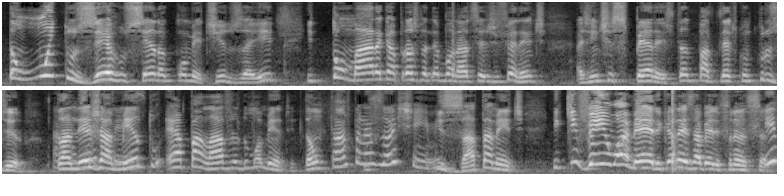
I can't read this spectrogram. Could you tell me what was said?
estão muitos erros sendo cometidos aí e tomara que a próxima temporada seja diferente. A gente espera isso, tanto para Atlético quanto Cruzeiro. Ah, Planejamento é a palavra do momento. Então, Tanto pelos dois times. exatamente. E que venha o América, né, Isabelle França? E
